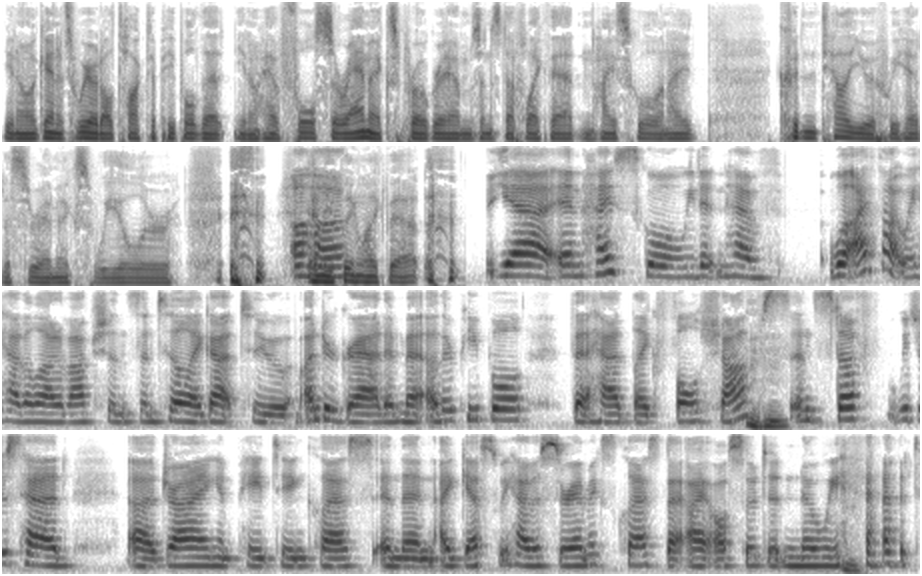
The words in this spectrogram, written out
you know, again, it's weird. I'll talk to people that, you know, have full ceramics programs and stuff like that in high school, and I couldn't tell you if we had a ceramics wheel or uh-huh. anything like that. yeah, in high school, we didn't have, well, I thought we had a lot of options until I got to undergrad and met other people that had like full shops mm-hmm. and stuff. We just had uh, drawing and painting class, and then I guess we have a ceramics class that I also didn't know we hmm. had.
